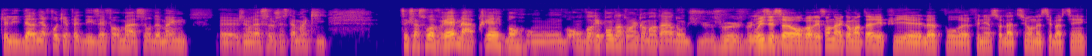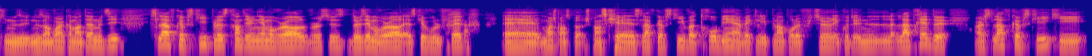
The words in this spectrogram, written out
que les dernières fois qu'il a fait des informations de même, euh, j'aimerais ça justement qu'il que ça soit vrai, mais après, bon, on, on va répondre tantôt à un commentaire, donc je, je veux, je veux Oui, c'est ça. euh, On va on laisse- répondre à un commentaire. Et puis euh, là, pour euh, finir sur là-dessus, on a Sébastien qui nous, nous envoie un commentaire. nous dit Slavkovski plus 31e overall versus deuxième overall. Est-ce que vous le faites? Euh, moi, je pense pas. Je pense que Slavkovski va trop bien avec les plans pour le futur. Écoute, l'attrait de un Slavkovski qui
